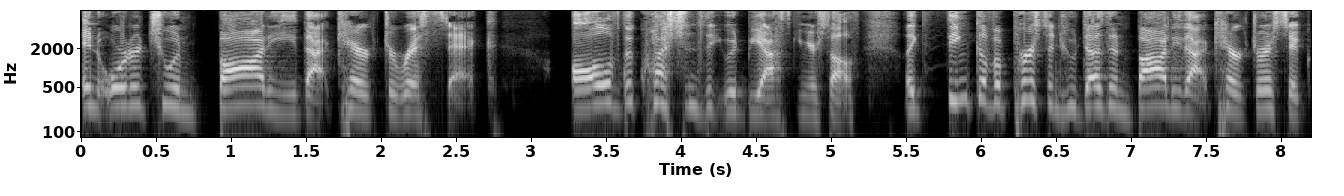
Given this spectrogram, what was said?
in order to embody that characteristic all of the questions that you would be asking yourself. Like think of a person who does embody that characteristic.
